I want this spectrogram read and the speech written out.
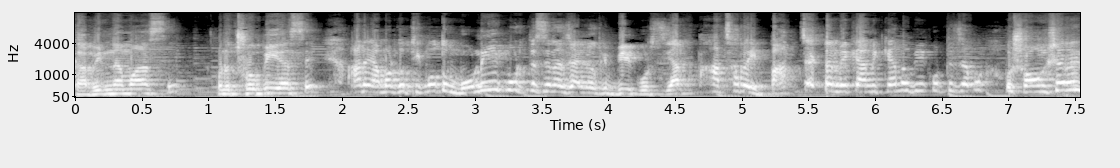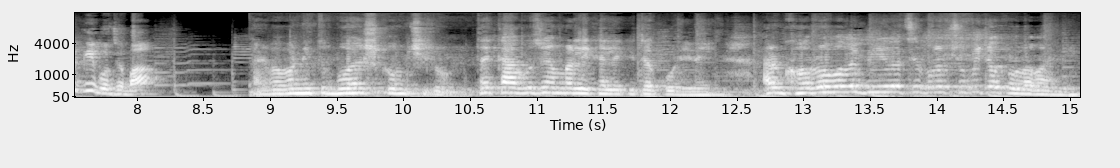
কাবিননামা আছে? কোনো ছবি আছে? আরে আমার তো ঠিকমতো মনেই পড়তেছে না যে আমি ওকে বিয়ে করছি। আর তাছাড়া এই বাচ্চা একটা মেয়েকে আমি কেন বিয়ে করতে যাব? ও সংসারের কি বোঝে মা? আর বাবা নিতুর বয়স কম ছিল। তাই কাগজে আমরা লেখালেখিটা করি নাই। আর ঘরোয়া ভাবে বিয়ে হয়েছে বলে ছবিটা তোলা হয়নি।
